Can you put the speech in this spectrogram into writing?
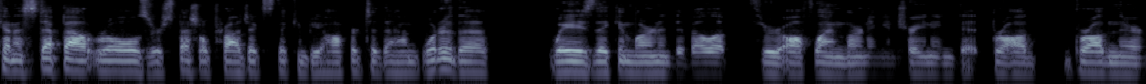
kind of step out roles or special projects that can be offered to them? What are the ways they can learn and develop through offline learning and training that broad broaden their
